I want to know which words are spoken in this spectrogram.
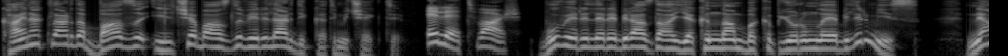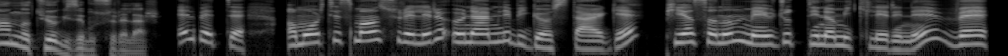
Kaynaklarda bazı ilçe bazlı veriler dikkatimi çekti. Evet var. Bu verilere biraz daha yakından bakıp yorumlayabilir miyiz? Ne anlatıyor bize bu süreler? Elbette amortisman süreleri önemli bir gösterge. Piyasanın mevcut dinamiklerini ve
